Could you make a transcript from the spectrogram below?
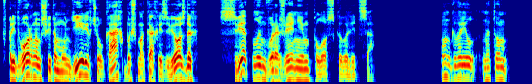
в придворном шитом мундире, в чулках, башмаках и звездах, с светлым выражением плоского лица. Он говорил на том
